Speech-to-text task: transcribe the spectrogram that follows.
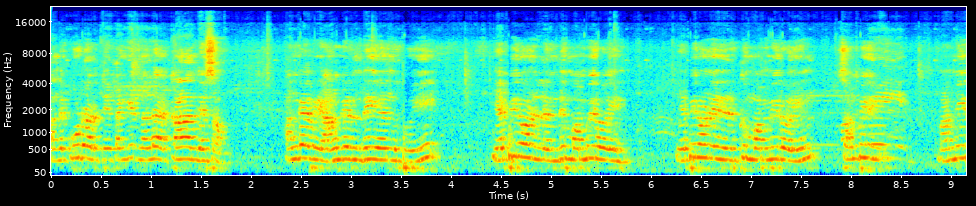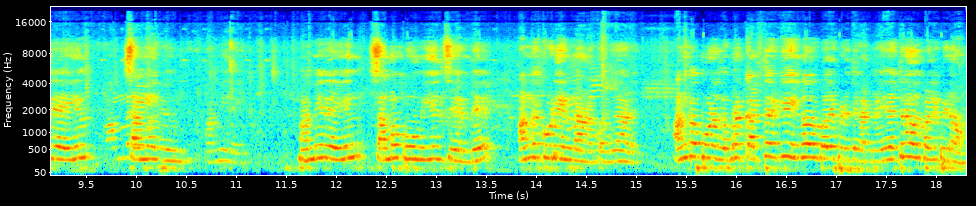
அந்த கூடாரத்தை தங்கிட்டு நல்ல காணாந்தேசம் அங்கே அங்கேருந்து இறந்து போய் எபிரோன்லேருந்து மம்மிரோயின் எபிரோனில் இருக்கும் மம்மிரோயின் சம்பி மம்மிரேயின் சம மம்மிரேயின் சமபூமியில் சேர்ந்து அங்கே கூடியிருந்தாங்க கொஞ்ச நாள். அங்கே போனதுக்கப்புறம் கத்தருக்கு இன்னொரு பலிப்பிடத்தை கட்டினேன் இது எத்தனாவது பலிப்பிடம்?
